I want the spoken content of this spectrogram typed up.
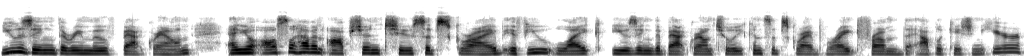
using the remove background. And you'll also have an option to subscribe. If you like using the background tool, you can subscribe right from the application here.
